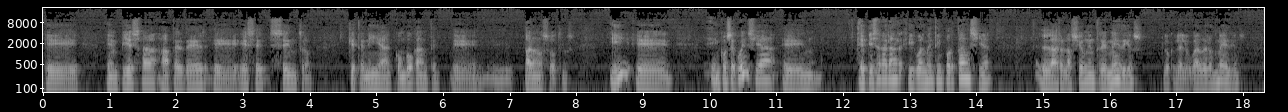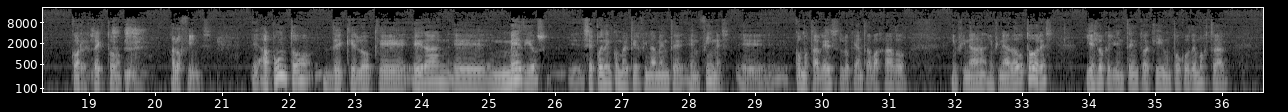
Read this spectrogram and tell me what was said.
eh, empieza a perder eh, ese centro que tenía convocante eh, para nosotros. Y en consecuencia empieza a ganar igualmente importancia la relación entre medios, el lugar de los medios, con respecto a los fines. A punto de que lo que eran medios se pueden convertir finalmente en fines, como tal es lo que han trabajado infinidad, de autores, y es lo que yo intento aquí un poco demostrar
